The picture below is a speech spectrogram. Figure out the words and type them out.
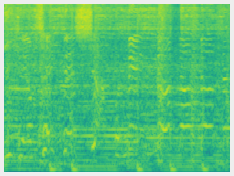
You can't take this shot from me, no, no, no, no.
